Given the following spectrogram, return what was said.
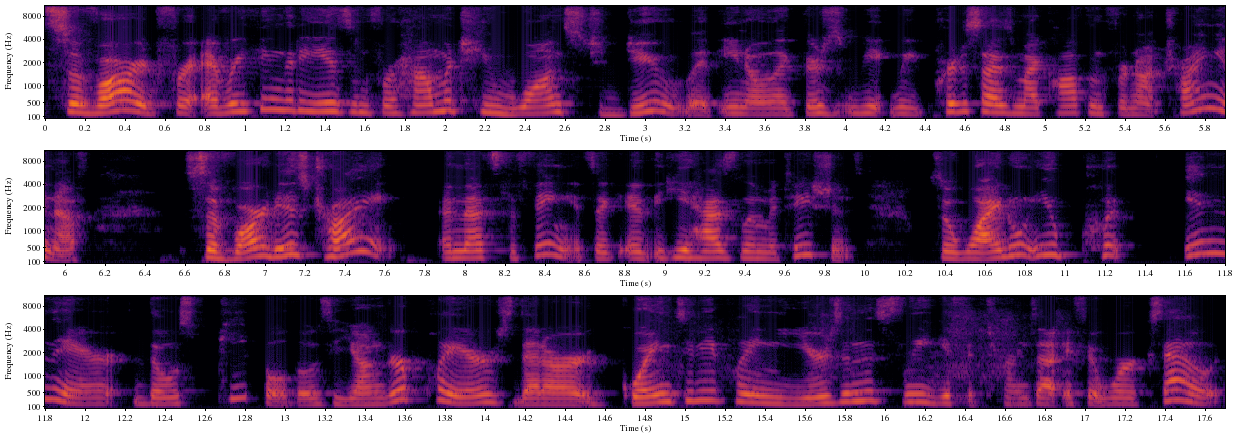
Savard, for everything that he is and for how much he wants to do, that you know, like there's we, we criticize Mike Hoffman for not trying enough. Savard is trying, and that's the thing. It's like it, he has limitations. So why don't you put in there those people, those younger players that are going to be playing years in this league if it turns out, if it works out,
